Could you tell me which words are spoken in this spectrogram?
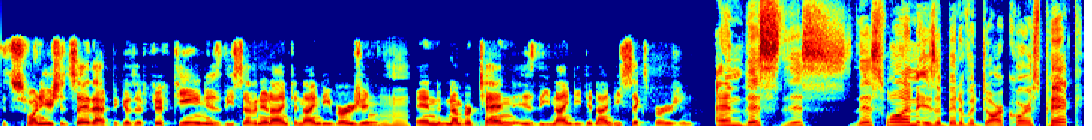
it's funny you should say that because at 15 is the 79 to 90 version, Mhm. and number 10 is the 90 to 96 version. And this this this one is a bit of a dark horse pick,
